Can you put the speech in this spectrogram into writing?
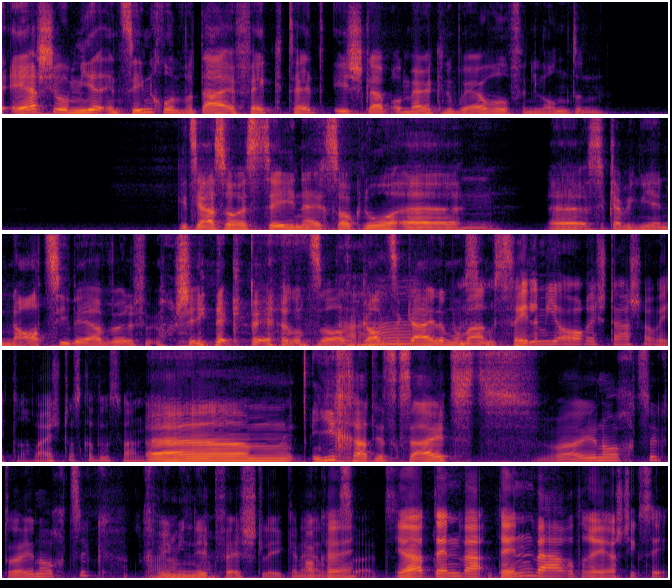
der erste, der mir in den Sinn kommt, der diesen Effekt hat, ist glaube American Werewolf in London. Gibt es ja auch so eine Szene, ich sage nur, äh, äh, es ist glaube irgendwie ein Nazi-Werwolf mit Maschinengewehr und so. Also ganz ein geiler Aus, Moment. aus welchem Jahr ist der schon wieder? Weißt du das gerade auswendig? Ähm, ich hätte jetzt gesagt 82, 83. Ich will mich nicht festlegen, ehrlich Okay. gesagt. Ja, dann wäre dann wär er der Erste gewesen.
